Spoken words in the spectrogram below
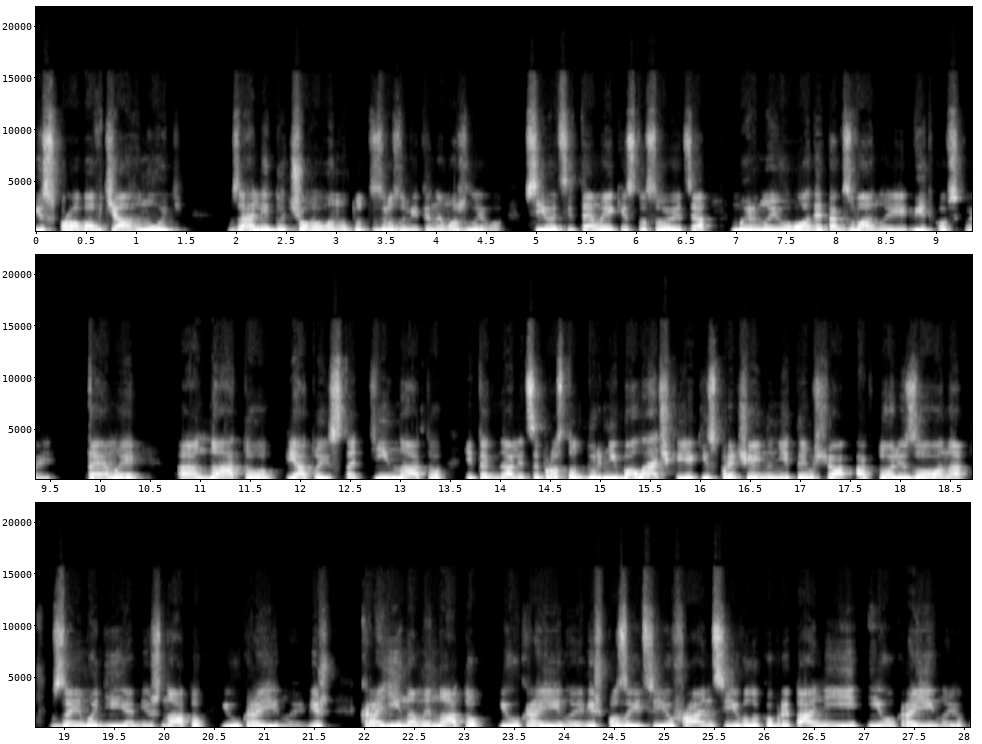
і спроба втягнуть Взагалі, до чого воно тут зрозуміти неможливо. Всі оці теми, які стосуються мирної угоди, так званої Вітковської, теми а, НАТО, п'ятої статті НАТО і так далі. Це просто дурні балачки, які спричинені тим, що актуалізована взаємодія між НАТО і Україною, між країнами НАТО і Україною, між позицією Франції, Великобританії і Україною.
